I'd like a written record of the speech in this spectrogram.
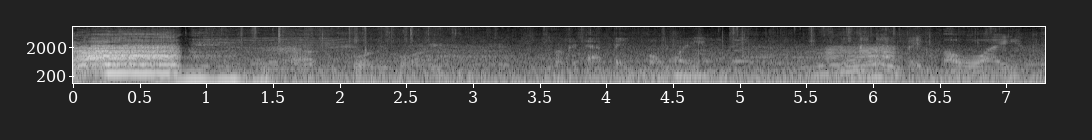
Look at that big boy. That big boy.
